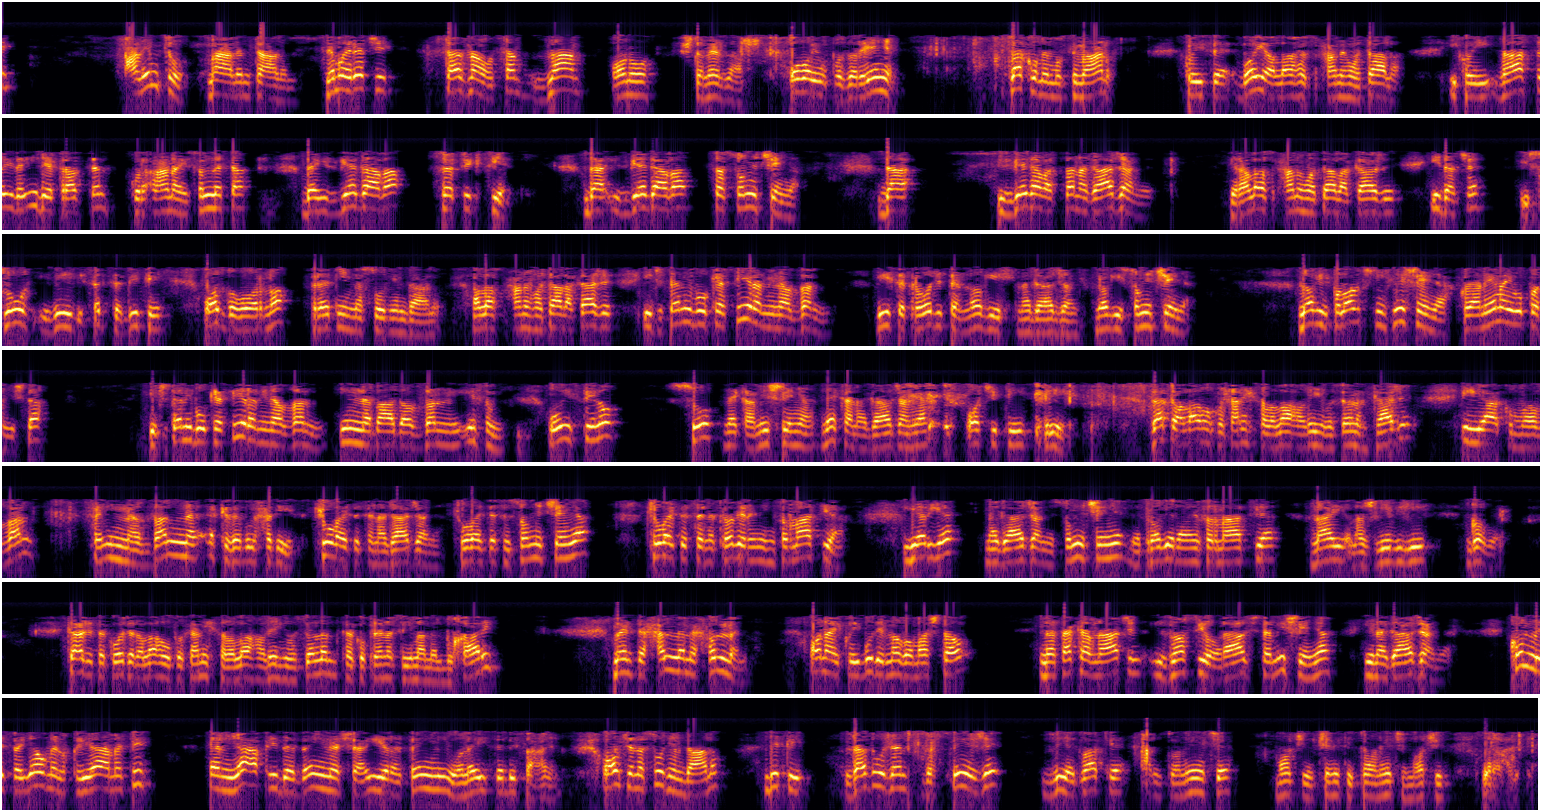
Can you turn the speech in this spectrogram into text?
alimtu ma'lem ta'lem. Nemoj reći saznao sam, znam ono što ne znaš. Ovo je upozorenje svakome muslimanu koji se boji Allaha subhanahu wa ta'ala i koji nastoji da ide pravcem Kur'ana i sunneta, da izbjegava sve fikcije, da izbjegava sa sumničenja, da izbjegava sva nagađanje. Jer Allah subhanahu wa ta'ala kaže i da će i sluh i vid i srce biti odgovorno pred njim na sudnjem danu. Allah subhanahu wa ta'ala kaže i čtenibu kasira mina van vi se provodite mnogih nagađanja, mnogih sumničenja, mnogih polovičnih mišljenja koja nemaju uporišta Ištenibu kefira mina zan, inne bada van ism u istinu su neka mišljenja, neka nagađanja očiti grijeh. Zato Allahu poslanik sallallahu alaihi wa sallam kaže i jakum zan, fa inna zanne ekzebul hadith. Čuvajte se nagađanja, čuvajte se sumničenja, čuvajte se neprovjerenih informacija, jer je nagađanje, sumničenje, neprovjerena informacija najlažljiviji govor. Kaže također Allahu poslanih sallallahu alejhi ve sellem kako prenosi imam al-Buhari: men te hulman" onaj koji bude mnogo maštao, na takav način iznosio različita mišljenja i nagađanja. Kulli se jevme l'qiyameti en jaqide bejne ša'iratejni u lejse bisa'in. On će na sudnjem danu biti zadužen da steže dvije dlake, ali to neće moći učiniti, to neće moći uraditi.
